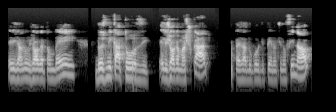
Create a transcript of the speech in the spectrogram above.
ele já não joga tão bem. 2014 ele joga machucado, apesar do gol de pênalti no final.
